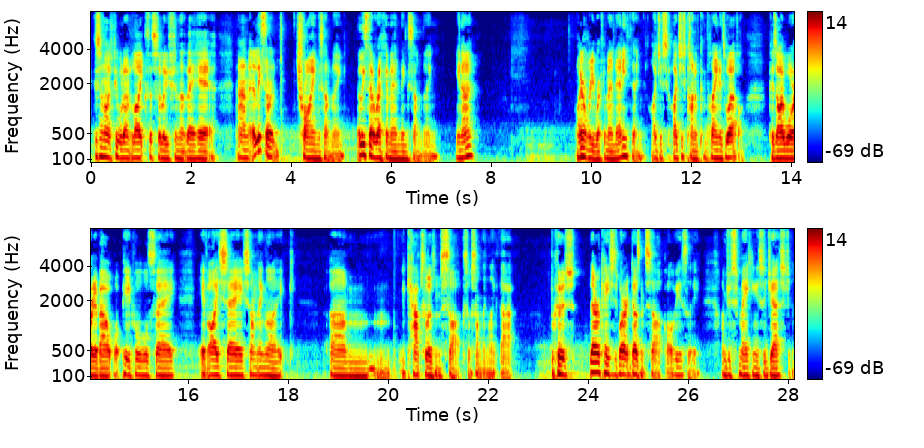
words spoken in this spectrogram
because sometimes people don't like the solution that they hear. And at least they're trying something. At least they're recommending something, you know? I don't really recommend anything. I just I just kind of complain as well because I worry about what people will say if I say something like um, capitalism sucks or something like that. Because there are cases where it doesn't suck, obviously. I'm just making a suggestion.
